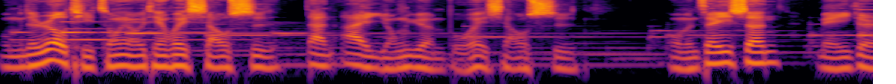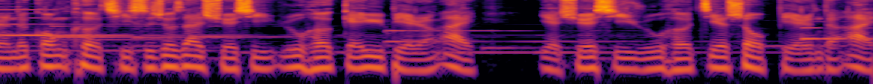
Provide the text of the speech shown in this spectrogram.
我们的肉体总有一天会消失，但爱永远不会消失。我们这一生，每一个人的功课，其实就在学习如何给予别人爱，也学习如何接受别人的爱。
